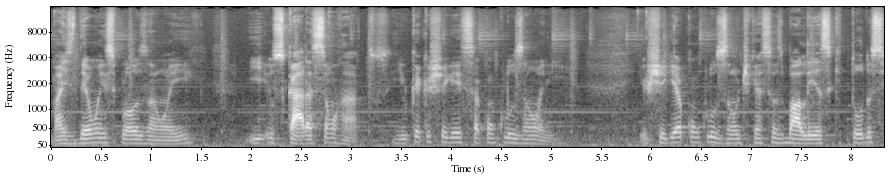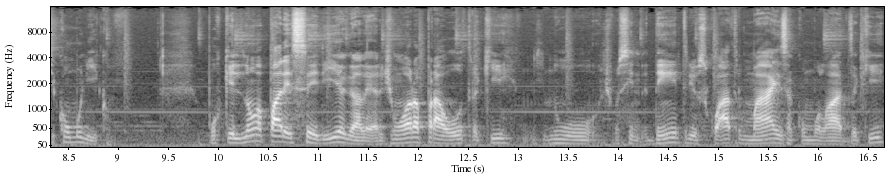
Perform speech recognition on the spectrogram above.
Mas deu uma explosão aí e os caras são ratos. E o que que eu cheguei a essa conclusão ali? Eu cheguei à conclusão de que essas baleias que todas se comunicam. Porque ele não apareceria, galera, de uma hora para outra aqui, no, tipo assim, dentre os quatro mais acumulados aqui,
